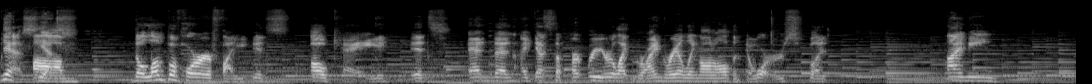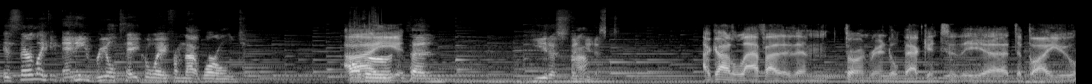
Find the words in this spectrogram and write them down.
yes, yes. Um, the lump of horror fight is okay. It's and then I guess the part where you're like grind railing on all the doors, but I mean, is there like any real takeaway from that world other I than Hedis Vanitas? I got a laugh out of them throwing Randall back into the uh, the bayou.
